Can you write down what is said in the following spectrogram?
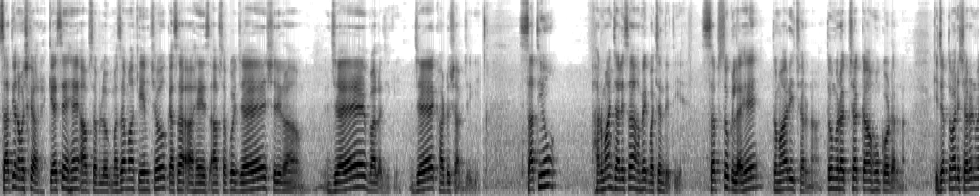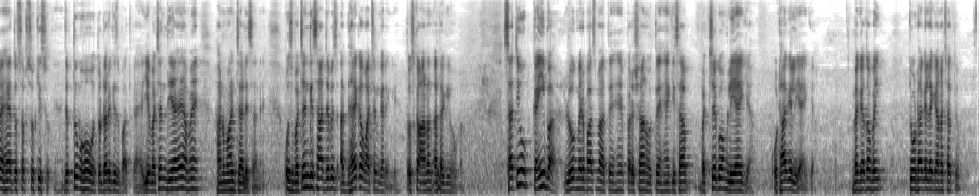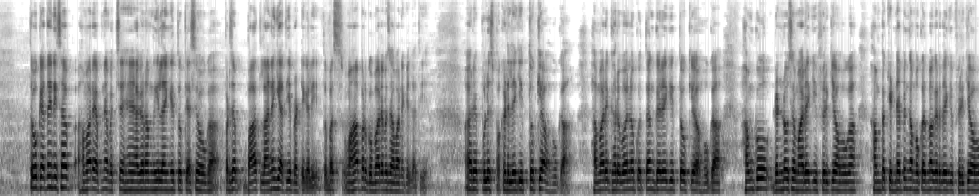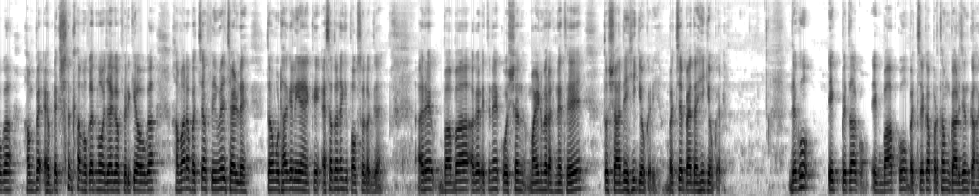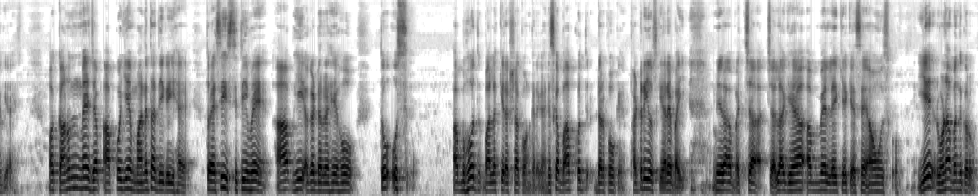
साथियों, नमस्कार। कैसे हैं आप सब लोग? मजामा केम छो? कैसा आहेस? आप सबको जय श्री राम जय बालाजी की, जय खाटू श्याम जी की। साथियों, हनुमान चालीसा हमें एक वचन देती है। सब सुख लहे तुम्हारी चरना तुम रक्षक का हूँ को डरना। कि जब तुम्हारी शरण में है तो सब सुख ही सुख है। जब तुम हो तो डर किस बात का है? ये वचन दिया है हमें हनुमान चालीसा ने। उस वचन के साथ जब इस अध्याय का वाचन करेंगे तो उसका आनंद अलग ही होगा। साथियों, कई बार लोग मेरे पास में आते हैं, परेशान होते हैं कि साहब, बच्चे को हम ले आए क्या? उठा के ले आए क्या? मैं कहता हूँ, भाई, क्यों उठा के लेके आना चाहते हो? तो वो कहते हैं, नहीं साहब, हमारे अपने बच्चे हैं, अगर हम नहीं लाएँगे तो कैसे होगा? पर जब बात लाने की आती है प्रैक्टिकली तो बस वहाँ पर गुब्बारे में से हवा निकल जाती है। अरे, पुलिस पकड़ लेगी तो क्या होगा? हमारे घर वालों को तंग करेगी तो क्या होगा? हमको डंडों से मारेगी, फिर क्या होगा? हम पे किडनैपिंग का मुकदमा कर देगी, फिर क्या होगा? हम पे एबडक्शन का मुकदमा हो जाएगा, फिर क्या होगा? हमारा बच्चा फीमेल चाइल्ड है तो हम उठा के लिए आए कि ऐसा तो नहीं कि पॉक्सो लग जाए। अरे बाबा, अगर इतने क्वेश्चन माइंड में रखने थे तो शादी ही क्यों करी? बच्चे पैदा ही क्यों करें? देखो, एक पिता को, एक बाप को बच्चे का प्रथम गार्जियन कहा गया है। और कानून में जब आपको ये मान्यता दी गई है तो ऐसी स्थिति में आप ही अगर डर रहे हो तो उस अबोध बालक की रक्षा कौन करेगा? जिसका बाप खुद डरपोक है। फट रही है उसकी, अरे भाई, मेरा बच्चा चला गया, अब मैं लेके कैसे आऊँ उसको? ये रोना बंद करो।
